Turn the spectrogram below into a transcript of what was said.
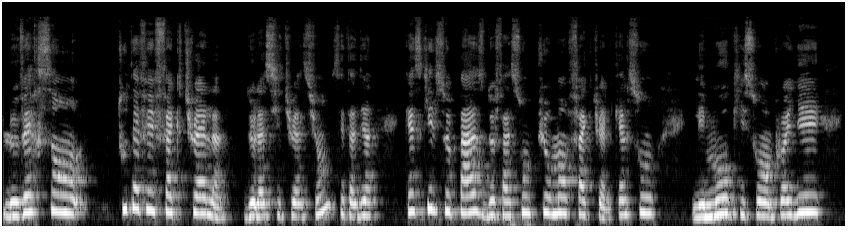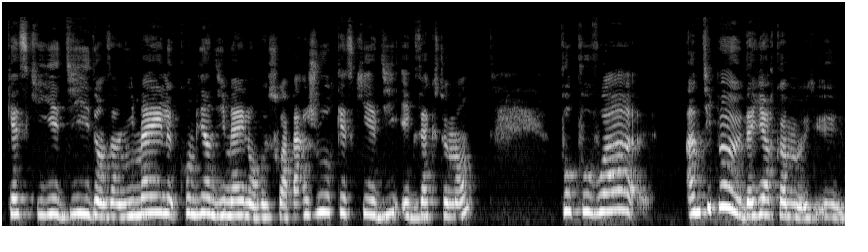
le versant tout à fait factuel de la situation, c'est-à-dire qu'est-ce qu'il se passe de façon purement factuelle, quels sont les mots qui sont employés, qu'est-ce qui est dit dans un email, combien d'emails on reçoit par jour, qu'est-ce qui est dit exactement, pour pouvoir un petit peu, d'ailleurs, comme, euh,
